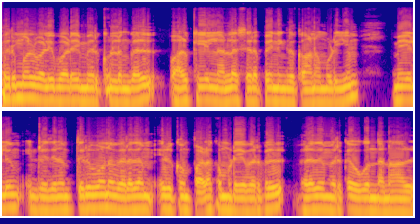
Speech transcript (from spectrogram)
பெருமாள் வழிபாடை மேற்கொள்ளுங்கள். வாழ்க்கையில் நல்ல சிறப்பை நீங்கள் காண முடியும். மேலும் இன்றைய தினம் திருவோண விரதம் இருக்கும் பழக்கமுடையவர்கள் விரதம் இருக்க உகந்த நாள்.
